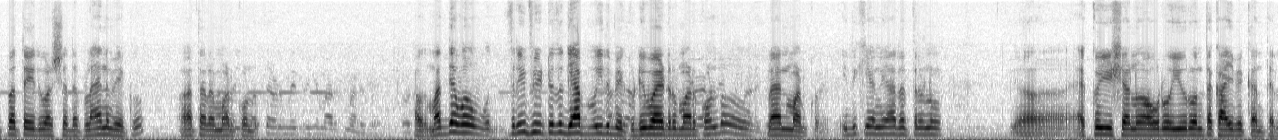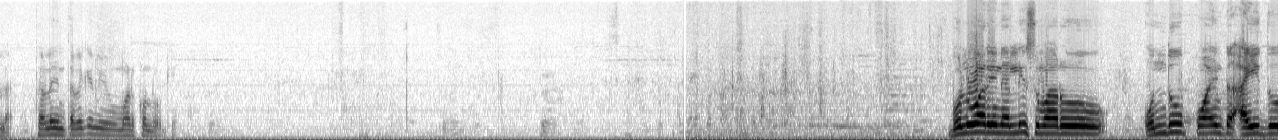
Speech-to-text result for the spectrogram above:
ಇಪ್ಪತ್ತೈದು ವರ್ಷದ ಪ್ಲ್ಯಾನ್ ಬೇಕು. ಆ ಥರ ಮಾಡಿಕೊಂಡು. ಹೌದು, ಮಧ್ಯ ತ್ರೀ ಫೀಟಿದು ಗ್ಯಾಪ್ ಇದು ಬೇಕು. ಡಿವೈಡರ್ ಮಾಡಿಕೊಂಡು ಪ್ಲ್ಯಾನ್ ಮಾಡ್ಕೊಳ್ಳಿ ಇದಕ್ಕೇನು ಯಾರ ಹತ್ರನೂ ಅಕ್ವಿಷನು ಅವರು, ಇವರು ಅಂತ ಕಾಯ್ಬೇಕಂತೆಲ್ಲ. ತಲೆಯಿಂದ ತಲೆಗೆ ನೀವು ಮಾಡ್ಕೊಂಡು ಹೋಗಿ. ಬೊಲುವಾರಿನಲ್ಲಿ ಸುಮಾರು ಒಂದು ಪಾಯಿಂಟ್ ಐದು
